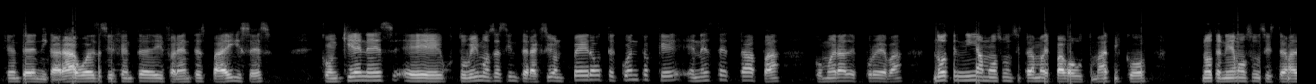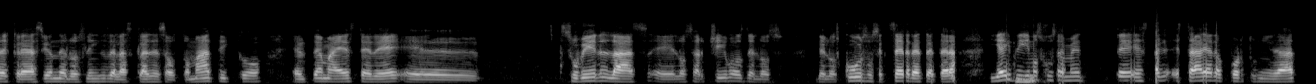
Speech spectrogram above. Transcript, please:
gente de Nicaragua, es decir, gente de diferentes países con quienes eh, tuvimos esa interacción, pero te cuento que en esta etapa, como era de prueba, no teníamos un sistema de pago automático, no teníamos un sistema de creación de los links de las clases automático, el tema este de subir las, eh, los archivos de los, de los cursos, etcétera, etcétera. Y ahí vimos justamente esta, esta área de oportunidad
